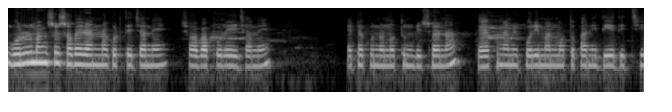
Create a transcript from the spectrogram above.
গরুর মাংস সবাই রান্না করতে জানে, সব আপুরেই জানে। এটা কোনো নতুন বিষয় না। তো এখন আমি পরিমাণ মতো পানি দিয়ে দিচ্ছি।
